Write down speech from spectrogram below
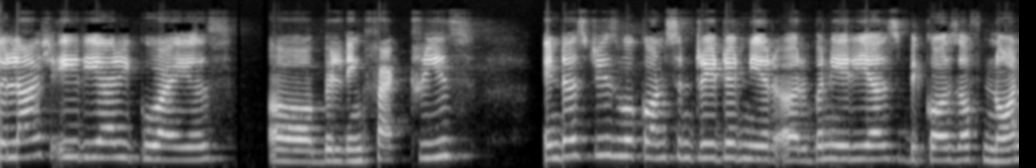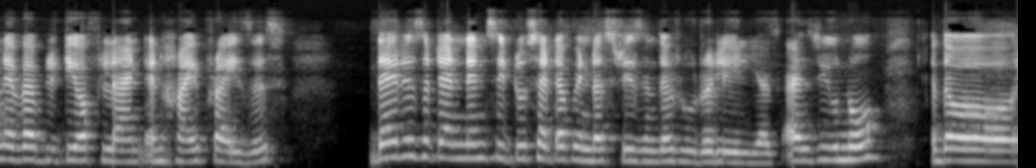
So large area requires uh, building factories. Industries were concentrated near urban areas because of non-availability of land and high prices there is a tendency to set up industries in the rural areas. As you know the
